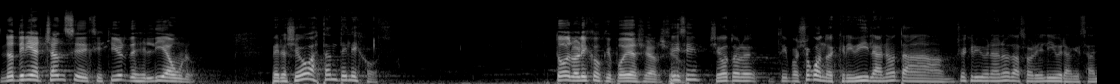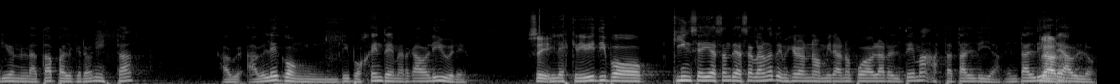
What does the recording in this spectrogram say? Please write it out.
No tenía chance de existir desde el día 1. Pero llegó bastante lejos. todo lo lejos que podía llegar. Sí, llegó. sí, llegó todo lo- tipo, yo cuando escribí la nota, yo escribí una nota sobre Libra que salió en la tapa del cronista, hab- hablé con tipo gente de Mercado Libre Sí. y le escribí tipo 15 días antes de hacer la nota y me dijeron, no, mira, no puedo hablar del tema hasta tal día, en tal día Claro. te hablo.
